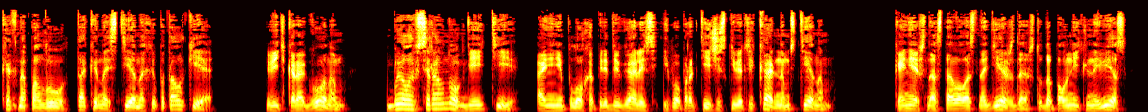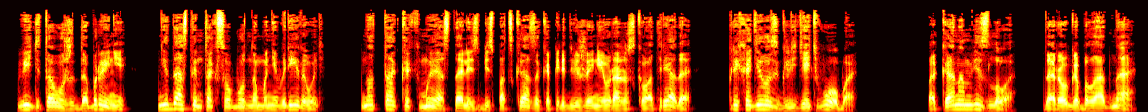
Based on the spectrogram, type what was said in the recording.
как на полу, так и на стенах и потолке. Ведь карагонам было все равно, где идти. Они неплохо передвигались и по практически вертикальным стенам. Конечно, оставалась надежда, что дополнительный вес в виде того же Добрыни не даст им так свободно маневрировать, но так как мы остались без подсказок о передвижении вражеского отряда, приходилось глядеть в оба. Пока нам везло, дорога была одна,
